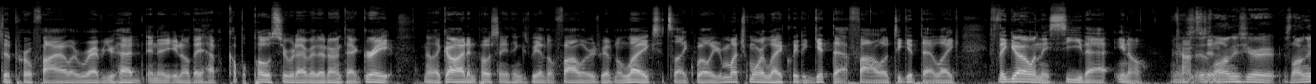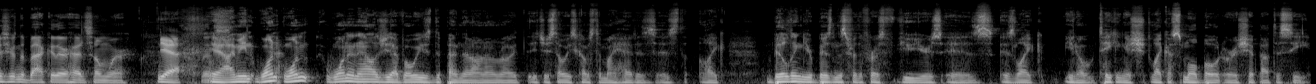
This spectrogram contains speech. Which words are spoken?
the profile or wherever you had, and then, you know they have a couple posts or whatever that aren't that great. And they're like, oh, I didn't post anything because we have no followers, we have no likes. It's like, well, you're much more likely to get that follow, to get that like, if they go and they see that, you know, constant. as long as you're as long as you're in the back of their head somewhere. Yeah. That's- yeah, I mean, one one one analogy I've always depended on. I don't know. It, it just always comes to my head is is like building your business for the first few years is is like you know taking a sh- like a small boat or a ship out to sea.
